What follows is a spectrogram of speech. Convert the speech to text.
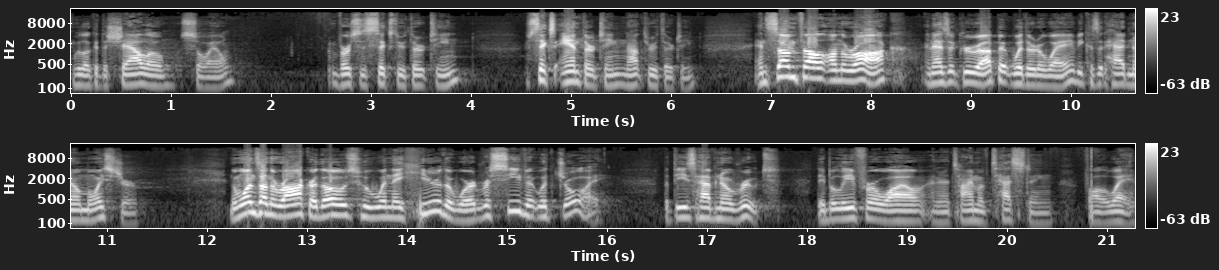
we look at the shallow soil, verses 6 through 13. 6 and 13, not through 13. And some fell on the rock, and as it grew up, it withered away because it had no moisture. The ones on the rock are those who, when they hear the word, receive it with joy. But these have no root. They believe for a while, and in a time of testing, fall away.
